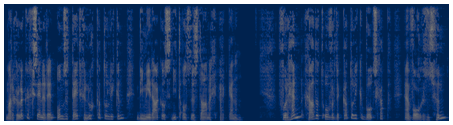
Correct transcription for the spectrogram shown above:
maar gelukkig zijn er in onze tijd genoeg katholieken die mirakels niet als dusdanig erkennen. Voor hen gaat het over de katholieke boodschap en volgens hun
